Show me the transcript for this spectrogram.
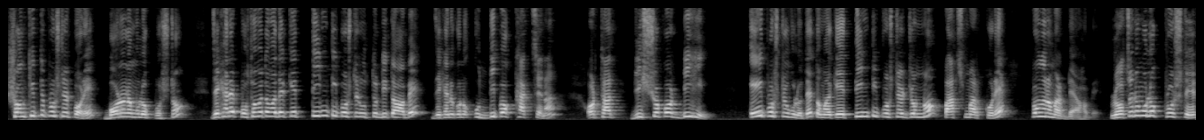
সংক্ষিপ্ত প্রশ্নের পরে বর্ণনামূলক প্রশ্ন, যেখানে প্রথমে তোমাদেরকে তিনটি প্রশ্নের উত্তর দিতে হবে, যেখানে কোনো উদ্দীপক থাকছে না, অর্থাৎ দৃশ্যপটবিহীন। এই প্রশ্নগুলোতে তোমাকে তিনটি প্রশ্নের জন্য পাঁচ মার্ক করে পনেরো মার্ক দেওয়া হবে। রচনামূলক প্রশ্নের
